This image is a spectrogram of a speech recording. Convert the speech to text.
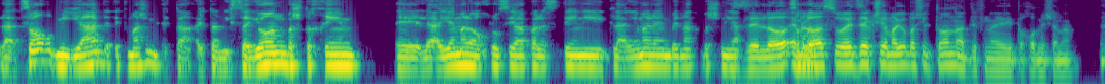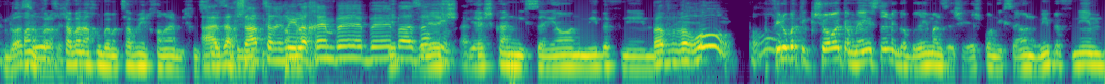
לעצור מיד את, ש... את, ה... את הניסיון בשטחים אה, לאיים על האוכלוסייה הפלסטינית, לאיים עליהם בנכבה שנייה. זה לא, הם לא עשו את זה כשהם היו בשלטון עד לפני פחות משנה. הם לא נכון, עשו את זה. אבל עכשיו אנחנו במצב מלחמה, הם נכנסו... אז עכשיו צריך להילחם בעזתים. יש, יש כאן ניסיון מבפנים. ברור, ברור. אפילו בתקשורת המיינסטרים מדברים על זה, שיש פה ניסיון מבפנים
